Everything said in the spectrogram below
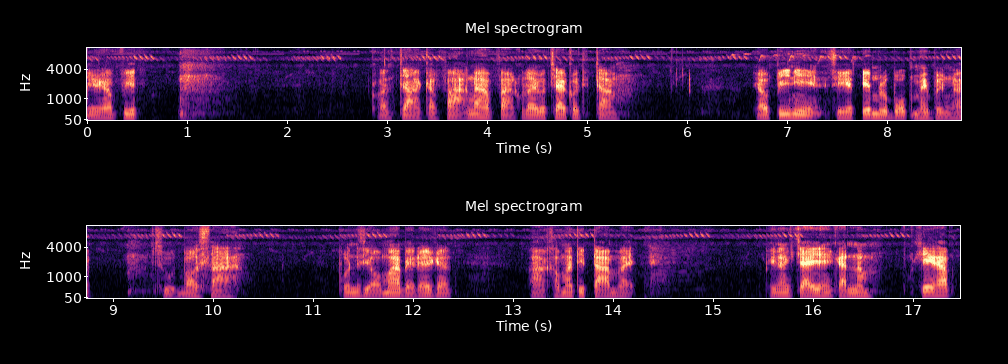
คครับฟิตก่อนจากกับฝากนะครับ ฝากกดไลค์กดแชร์กดติดตาม แล้วปีนี้เสียเต็มระบบให้เบิ่งครับ สูตรบอซาพ้นเสียออกมาแบบได้ก็ฝากเขามาติดตามไว้เป็นกำลังใจให้กันนำโอเคครับ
